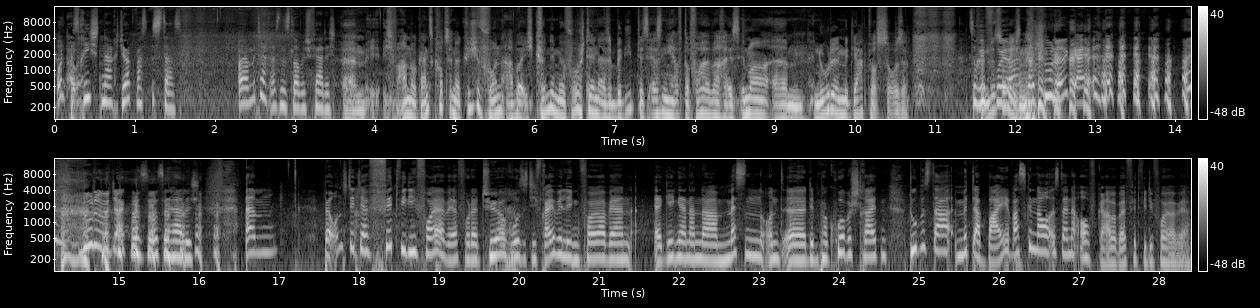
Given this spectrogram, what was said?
Und es Aber- riecht nach, Jörg, was ist das? Euer Mittagessen ist, glaube ich, fertig. Ähm, ich war nur ganz kurz in der Küche vorhin, aber ich könnte mir vorstellen, also beliebtes Essen hier auf der Feuerwache ist immer ähm, Nudeln mit Jagdwurstsoße. So wie so früher in der Schule. Geil. Nudeln mit Jagdwurstsoße, herrlich. Ähm, bei uns steht ja fit wie die Feuerwehr vor der Tür, wo sich die freiwilligen Feuerwehren äh, gegeneinander messen und äh, den Parcours bestreiten. Du bist da mit dabei. Was genau ist deine Aufgabe bei fit wie die Feuerwehr?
